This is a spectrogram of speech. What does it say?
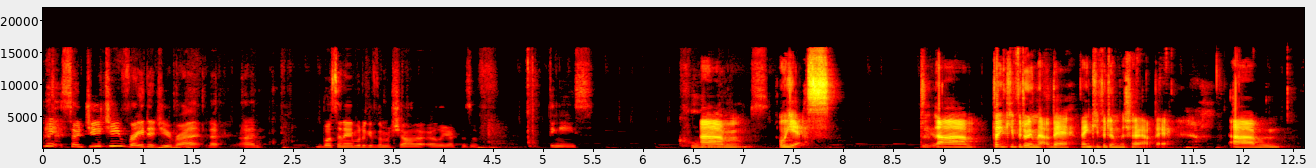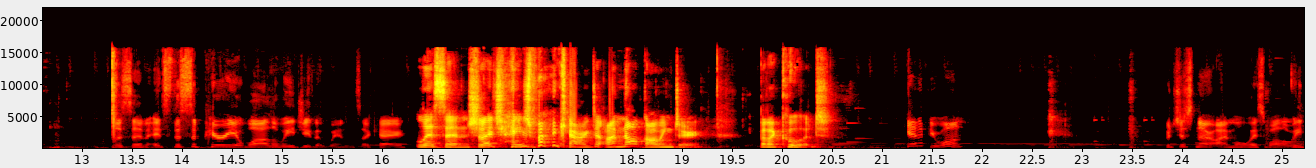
Yeah, so GG rated you, right? I wasn't able to give them a shout out earlier because of thingies. Cool. Um, oh yes. Yeah. Um, thank you for doing that there. Thank you for doing the shout out there. Um, Listen, it's the superior Waluigi that wins, okay? listen, should I change my character? I'm not going to, but I could. You can if you want. But just know, I'm always Waluigi.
